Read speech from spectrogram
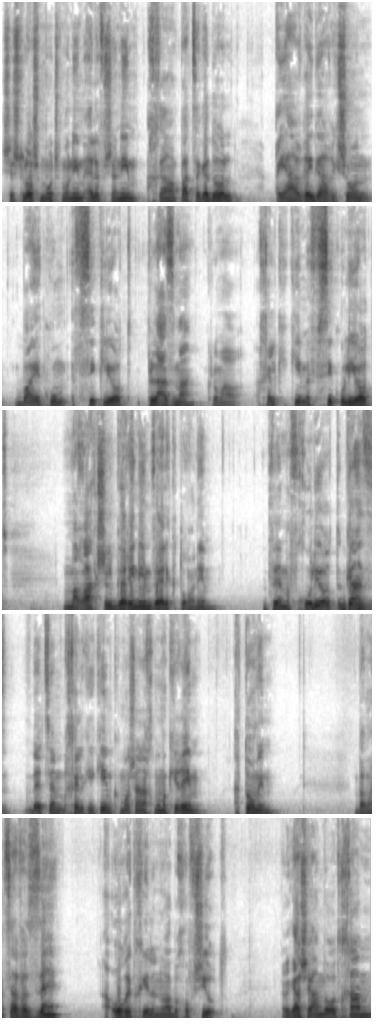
ש-380 אלף שנים אחרי המפץ הגדול, היה הרגע הראשון בו היקום הפסיק להיות פלזמה, כלומר החלקיקים הפסיקו להיות מרק של גרעינים ואלקטרונים, והם הפכו להיות גז, בעצם חלקיקים כמו שאנחנו מכירים, אטומים. במצב הזה, האור התחיל לנוע בחופשיות. בגלל שהיה מאוד חם,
